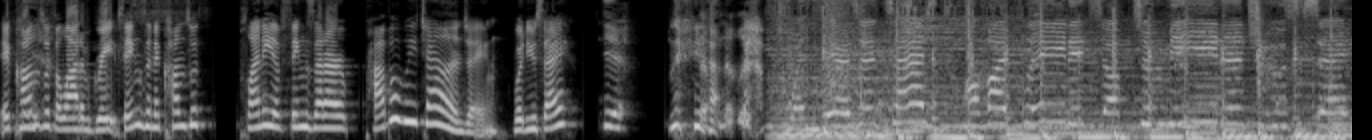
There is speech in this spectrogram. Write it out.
It comes with a lot of great things and it comes with plenty of things that are probably challenging. What do you say? Yeah, yeah. definitely. When there's a test on my plate, it's up to me to choose to say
